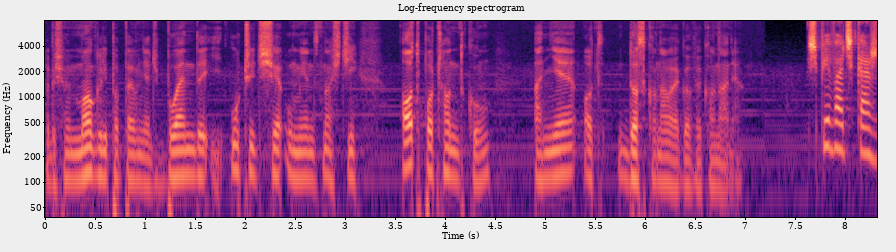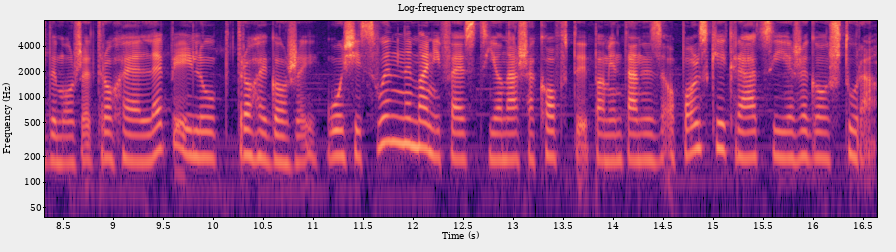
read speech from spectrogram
żebyśmy mogli popełniać błędy i uczyć się umiejętności od początku, a nie od doskonałego wykonania. Śpiewać każdy może trochę lepiej lub trochę gorzej, głosi słynny manifest Jonasza Kofty, pamiętany z opolskiej kreacji Jerzego Sztura.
